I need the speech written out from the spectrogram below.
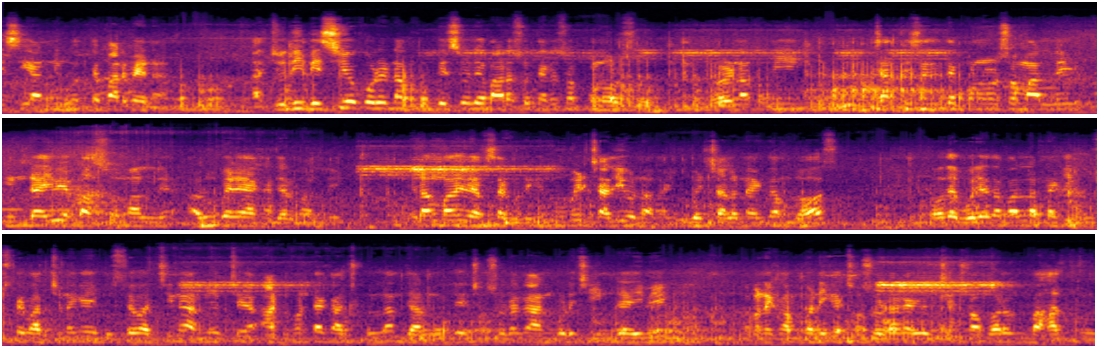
বেশি আর্নিং করতে পারবে না। আর যদি বেশিও করে নাও খুব বেশি হলে বারোশো, তেরোশো, পনেরোশো। ধরে নাও তুমি যাত্রী সাথীতে পনেরোশো মারলে ইনড্রাইভে পাঁচশো মারলে, আর উবেরে এক হাজার মারলে। এরকমভাবে ব্যবসা করি, কিন্তু উবের চালিও না ভাই। উবের চালানো একদম লস তোমাদের বোঝাতে পারলাম নাকি, বুঝতে পারছ নাকি আমি বুঝতে পারছি না। আমি হচ্ছে আট ঘণ্টা কাজ করলাম, যার মধ্যে ছশো টাকা আর্ন করেছি ইনড্রাইভে মানে কোম্পানিকে ছশো টাকায় হচ্ছে ছ বারো বাহাত্তর।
